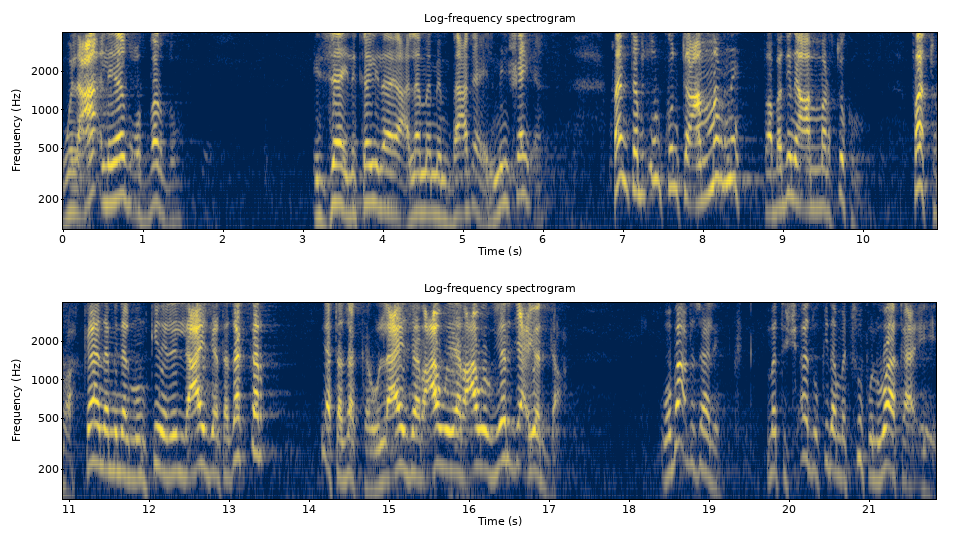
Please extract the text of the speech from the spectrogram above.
والعقل يضعف برضه. إزاي؟ لكي لا يعلم من بعد علم شيئا. فأنت بتقول كنت عمرني؟ طب أديني عمرتكم. فترة كان من الممكن للي عايز يتذكر يتذكر واللي عايز يرعوي يرعوي ويرجع يرجع. وبعد ذلك ما تشهدوا كده ما تشوفوا الواقع إيه.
